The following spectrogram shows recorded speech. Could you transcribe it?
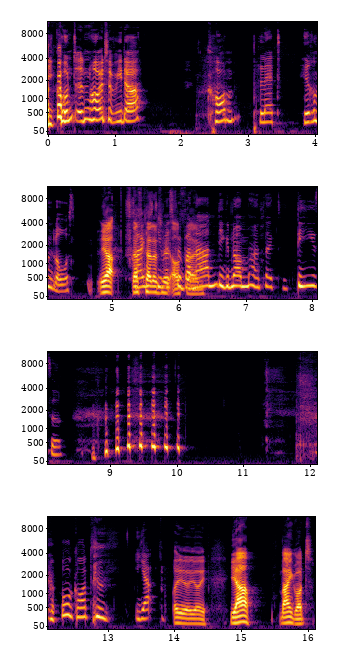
die Kundin heute wieder komplett hirnlos. Ja, das Frage kann ich die, natürlich was auch für sein. Bananen die genommen hat, sagt sie, diese. Oh Gott. Ja, Uiuiui. Ja, mein Gott.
